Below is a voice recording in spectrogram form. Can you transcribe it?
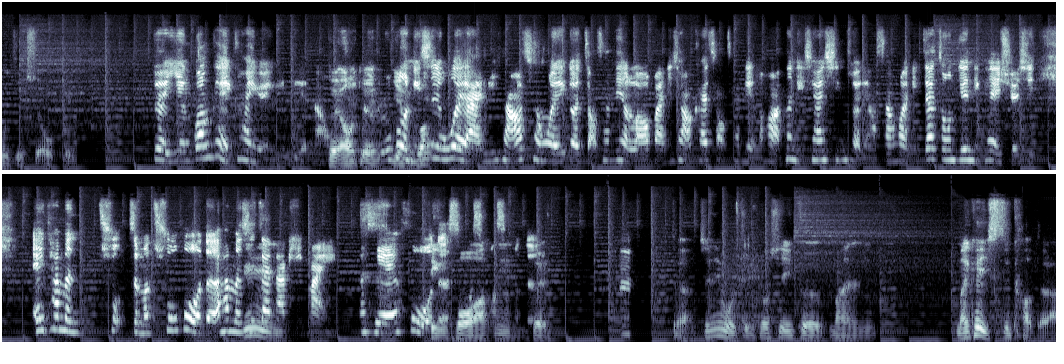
我觉得是 OK 的。对，眼光可以看远一点啊。对哦对如果你是未来你想要成为一个早餐店的老板，你想要开早餐店的话，那你现在薪水两三万，你在中间你可以学习，哎，他们出怎么出货的，他们是在嗯哪里买那些货的，什么货啊，嗯什么什么，的。对，嗯，对啊，这些我觉得都是一个蛮蛮可以思考的啦。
